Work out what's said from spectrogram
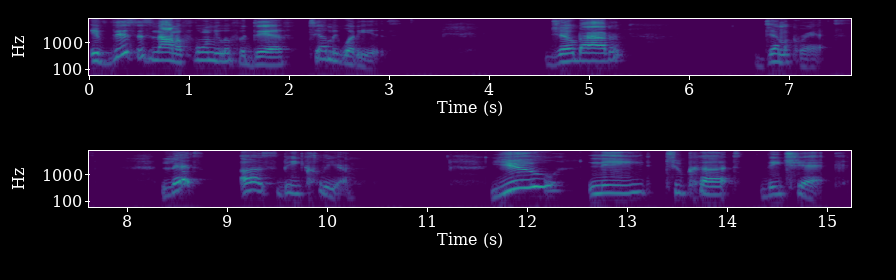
If this is not a formula for death, tell me what is. Joe Biden, Democrats, let us be clear. You need to cut the check.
